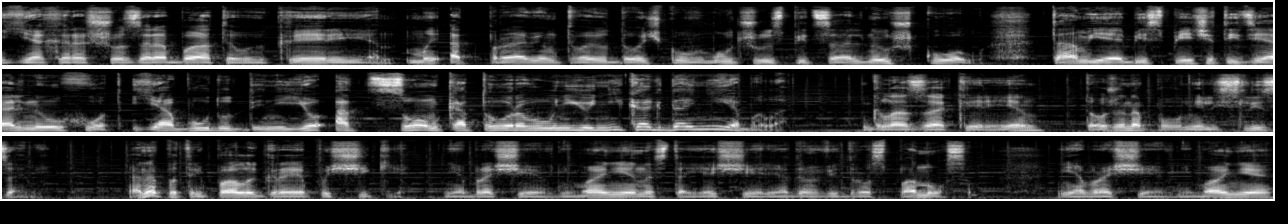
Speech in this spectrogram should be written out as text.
«Я хорошо зарабатываю, Кэрриен. Мы отправим твою дочку в лучшую специальную школу. Там ей обеспечат идеальный уход. Я буду для нее отцом, которого у нее никогда не было». Глаза Кэрриен тоже наполнились слезами. Она потрепала Грея по щеке, не обращая внимания на стоящее рядом ведро с поносом, не обращая внимания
